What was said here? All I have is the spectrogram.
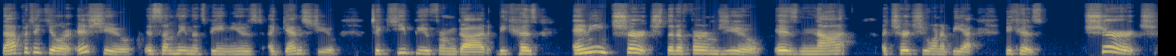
that particular issue is something that's being used against you to keep you from God because any church that affirms you is not a church you want to be at because church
